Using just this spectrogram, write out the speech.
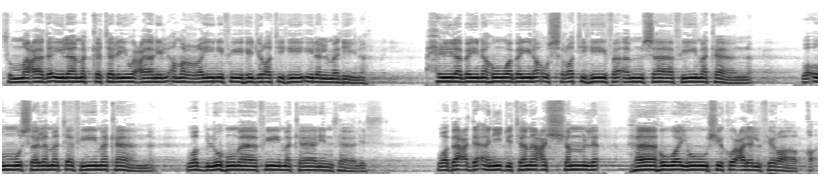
ثم عاد إلى مكة ليعاني الأمرين في هجرته إلى المدينة. حيل بينه وبين أسرته فأمسى في مكان. وأم سلمة في مكان وابنهما في مكان ثالث. وبعد أن اجتمع الشمل ها هو يوشك على الفراق.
